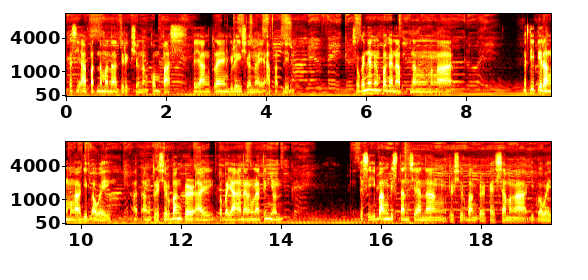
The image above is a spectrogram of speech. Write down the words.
Kasi apat naman na direksyon ng compass kaya ang triangulation ay apat din so ganyan ang paghanap ng mga natitirang mga giveaway at ang treasure bunker ay pabayaan na lang natin yon kasi ibang distansya ng treasure bunker kaysa sa mga giveaway.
